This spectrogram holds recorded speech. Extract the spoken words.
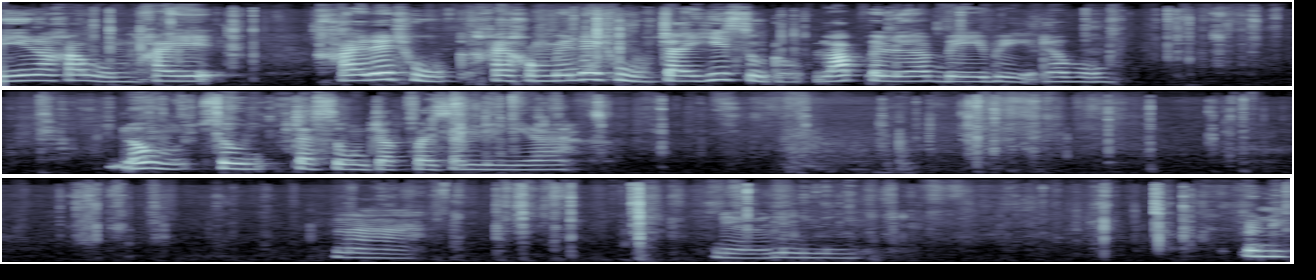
นี้นะครับผมใครใครได้ถูกใครคอมเมนต์ได้ถูกใจที่สุดรับไปเลยครับเบเบดครับผม แล้วส่งจะส่งจากไปรษณีย์นะน่าเดี๋ยวลืมลืมเป็นง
